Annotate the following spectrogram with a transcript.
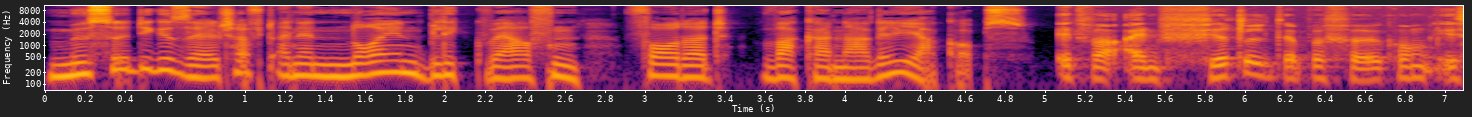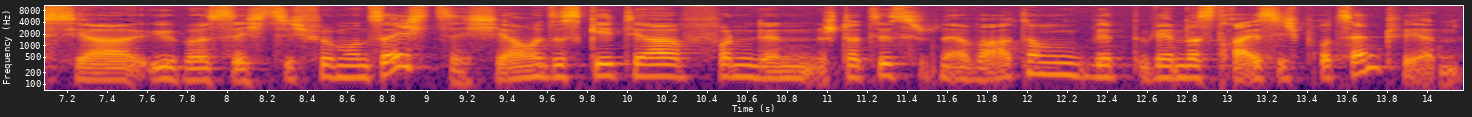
müsse die Gesellschaft einen neuen Blick werfen, fordert Wackernagel Jakobs. Etwa ein Viertel der Bevölkerung ist ja über 60, 65. Ja, und es geht ja von den statistischen Erwartungen, wird, werden das 30 Prozent werden.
